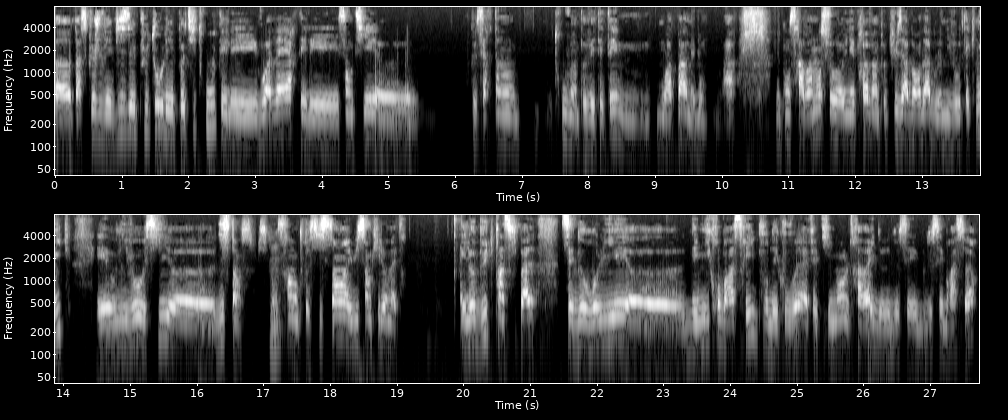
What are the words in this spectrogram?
euh, parce que je vais viser plutôt les petites routes et les voies vertes et les sentiers euh, que certains trouvent un peu VTT, moi pas, mais bon, voilà. Donc on sera vraiment sur une épreuve un peu plus abordable au niveau technique et au niveau aussi euh, distance, puisqu'on Mhm. sera entre 600 et 800 km. Et le but principal, c'est de relier euh, des micro-brasseries pour découvrir effectivement le travail de, de ces, de ces brasseurs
